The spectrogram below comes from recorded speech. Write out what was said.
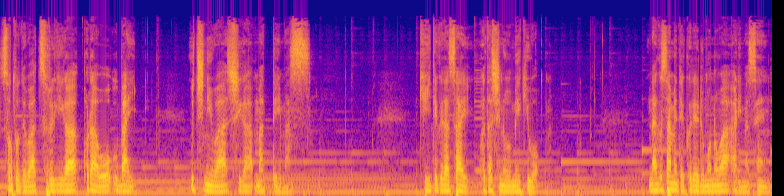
外では剣が子らを奪い内には死が待っています。聞いてください私のうめきを。慰めてくれるものはありません。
